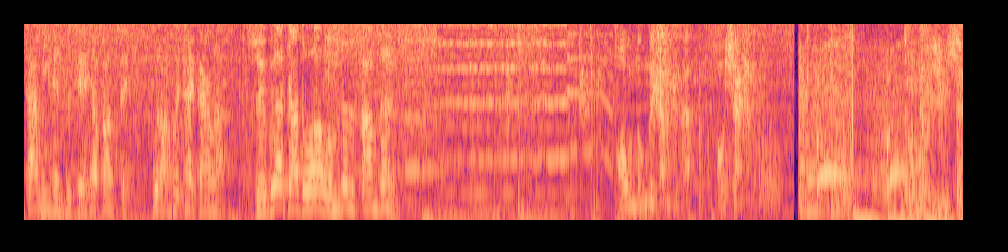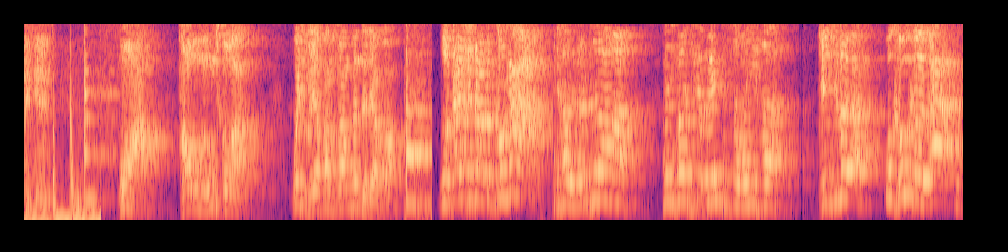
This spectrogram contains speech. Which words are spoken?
加米粉之前要放水，不然会太干了。水不要加多，我们这是三份。好浓的酱汁啊，好香！哇，好浓稠啊！为什么要放双份的料啊？我担心它不够辣。你好，有人知道吗？那你放几个杯子什么意思？天气热，我口渴啊。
